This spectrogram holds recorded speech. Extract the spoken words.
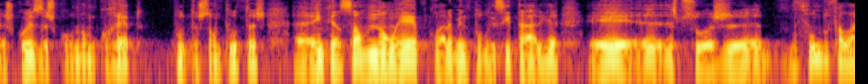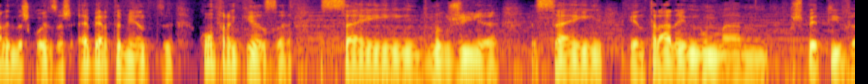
as coisas com o nome correto putas são putas. A intenção não é claramente publicitária, é eh, as pessoas, eh, no fundo, falarem das coisas abertamente, com franqueza, sem demagogia, sem entrarem numa perspectiva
